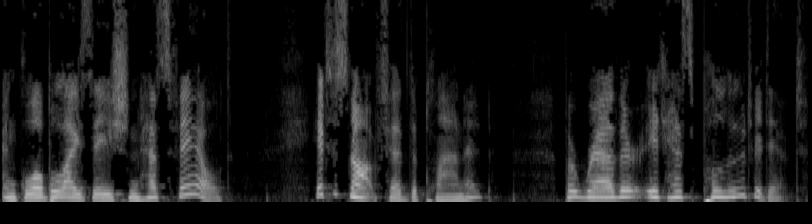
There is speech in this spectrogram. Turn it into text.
and globalization has failed. It has not fed the planet, but rather it has polluted it.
